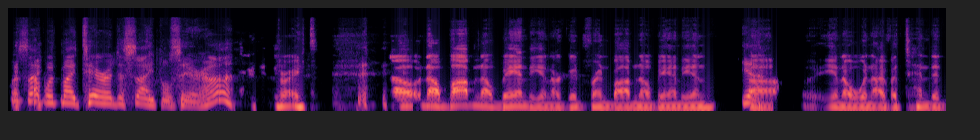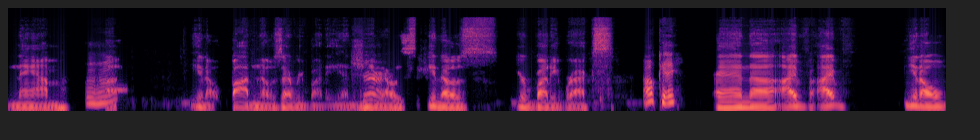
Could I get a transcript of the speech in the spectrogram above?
What's up with my Terra disciples here, huh? Right. now, now, Bob Nalbandian, our good friend Bob Nalbandian, Yeah. uh, you know, when I've attended NAMM, Mhm. you know, Bob knows everybody and Sure. he knows he knows your buddy Rex. okay. And uh I've I've you know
